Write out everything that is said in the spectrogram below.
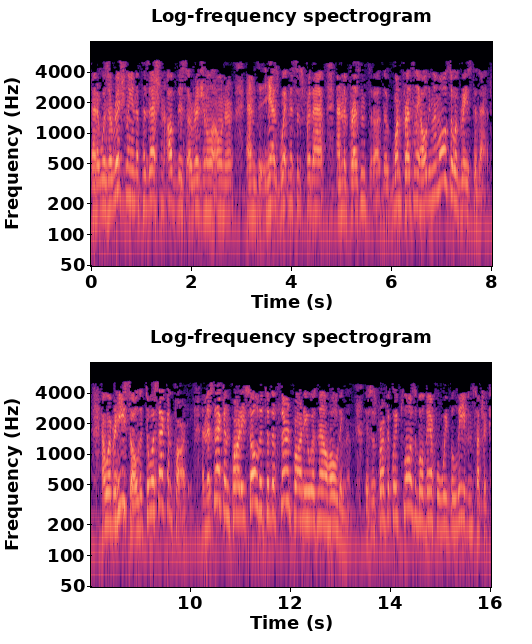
that it was originally in the possession of this original owner, and he has witnesses for that, and the present, uh, the one presently holding them also agrees to that. However, he sold it to a second party, and the second party sold it to the third party who is now holding them. This is perfectly plausible, therefore we believe in such a case.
